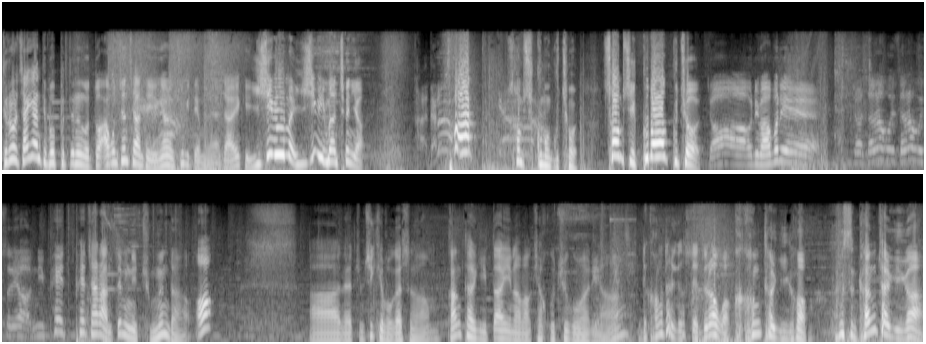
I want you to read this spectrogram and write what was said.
드롤 자기한테 버프 뜨는 것도 아군 전체한테 영향을 주기 때문에. 자 이렇게 21만 22만 천이야. 팍! 39만 9천. 39만 9천. 자 우리 마무리. 자 잘하고 있어 잘하고 있어. 야니패패 잘 안 뜨면 니 죽는다. 어? 아, 내가 좀 지켜보겠어. 강탈기 따위나 막 자꾸 주고 말이야. 근데 강탈기가 세더라고. 아까 강탈기가 무슨 강탈기가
